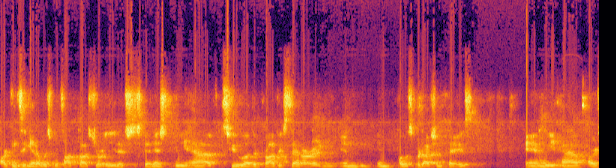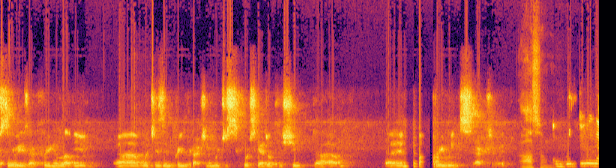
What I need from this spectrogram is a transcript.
quinceañera, which we'll talk about shortly, that's just finished. We have two other projects that are in, in, in post production phase. And we have our series, I Freaking Love You, uh, which is in pre production, which is we're scheduled to shoot um, uh, in about three weeks, actually. Awesome. and we're doing a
